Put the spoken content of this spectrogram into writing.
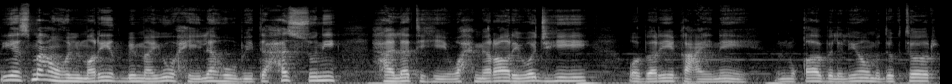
ليسمعه المريض بما يوحي له بتحسن حالته واحمرار وجهه وبريق عينيه. المقابل اليوم الدكتور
